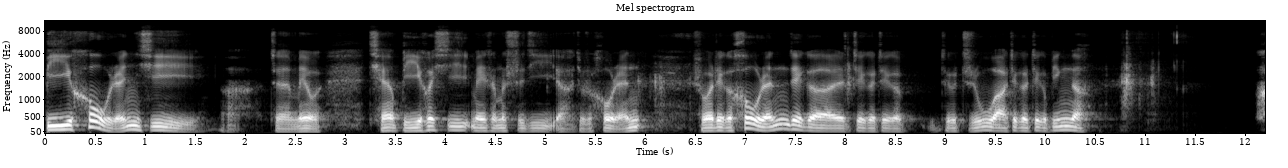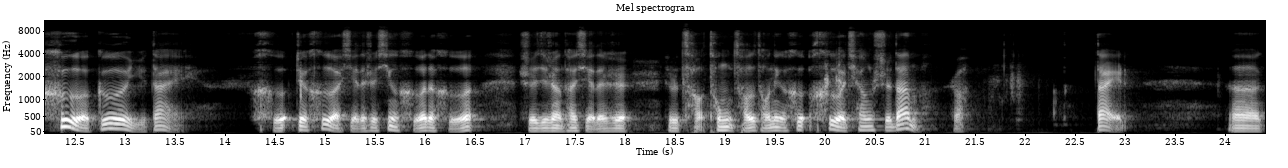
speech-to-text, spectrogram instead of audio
比后人兮啊。这没有前比和西没什么实际意义啊，就是后人说这个后人这个这个这个这个职务啊，这个这个兵啊，贺歌与代贺这贺写的是姓何的何，实际上他写的是就是草通草字头那个贺荷枪实弹嘛，是吧？带着呃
